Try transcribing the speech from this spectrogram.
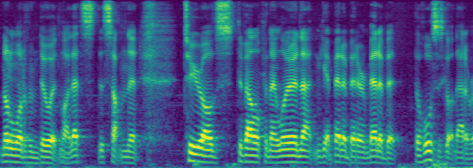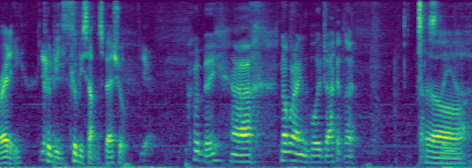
Not a lot of them do it. Like that's that's something that two year olds develop and they learn that and get better, better and better. But the horse has got that already. Yeah, could be could be something special. Yeah, could be. Uh, not wearing the blue jacket though. That's the. Uh, Oh,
